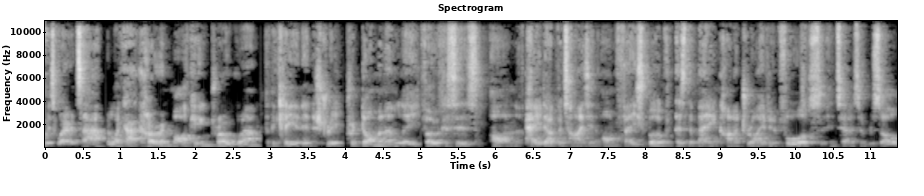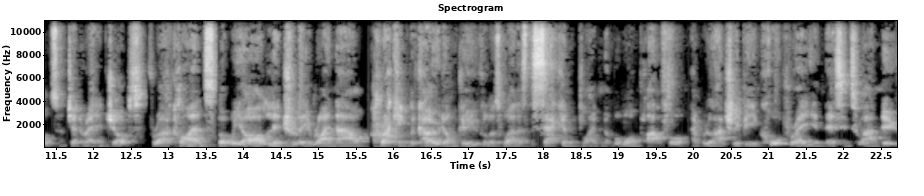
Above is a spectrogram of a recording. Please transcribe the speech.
is where it's at. But like our current marketing program for the cleaning industry, predominantly focuses on paid advertising on Facebook as the main kind of driving force in terms of results and generating jobs for our clients. But we are literally right now cracking the code on Google as well as the second, like number one platform. And we'll actually be incorporating this into our new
